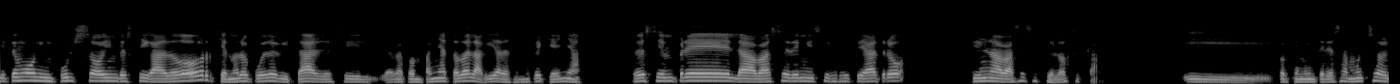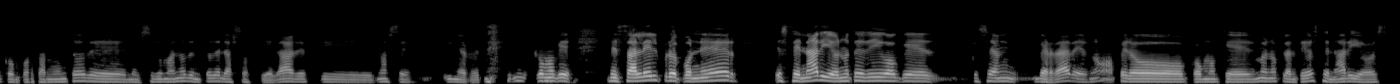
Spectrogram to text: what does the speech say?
yo tengo un impulso investigador que no lo puedo evitar, es decir, me acompaña toda la vida, desde muy pequeña. Entonces siempre la base de mis ciclos de teatro tiene una base sociológica y porque me interesa mucho el comportamiento de- del ser humano dentro de la sociedad, es decir, no sé, y me, como que me sale el proponer escenarios, no te digo que, que sean verdades, ¿no? Pero como que, bueno, planteo escenarios,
